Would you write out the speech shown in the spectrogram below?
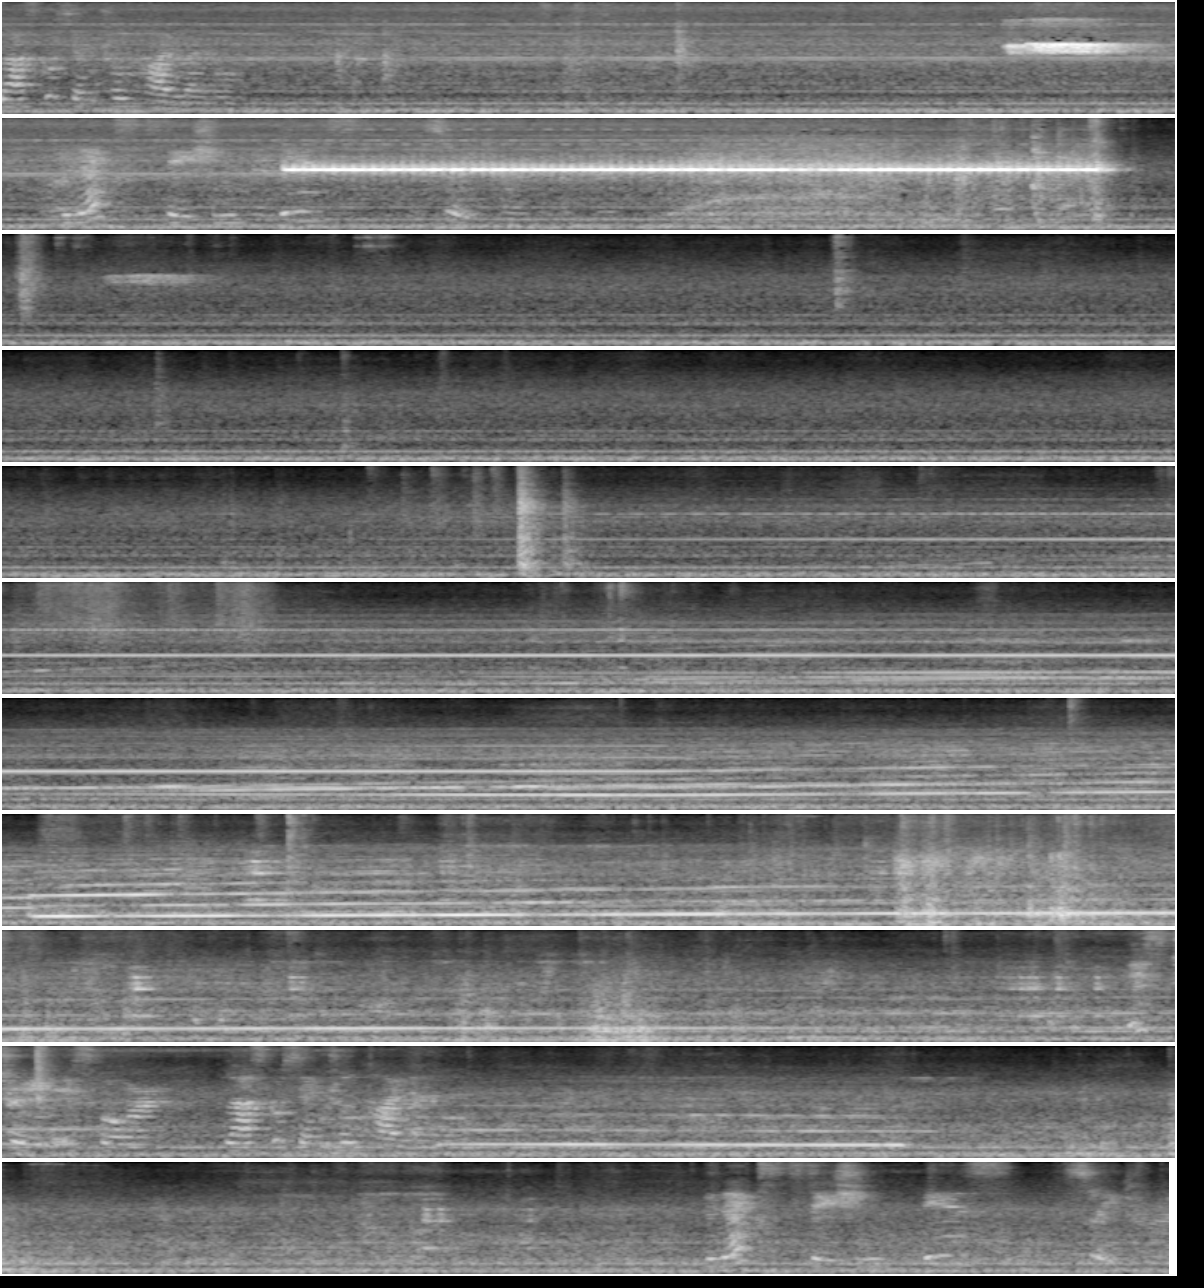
Glasgow Central High Level. The next station is Slateford. This train is for Glasgow Central High Level. The next station is Slateford.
